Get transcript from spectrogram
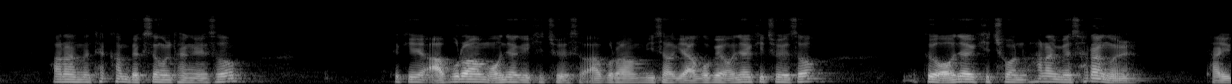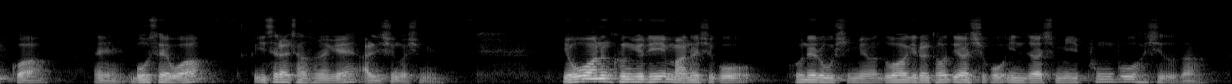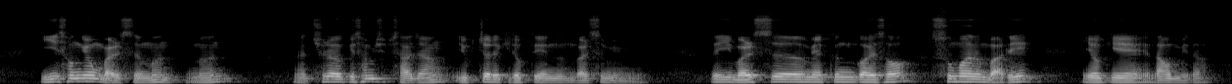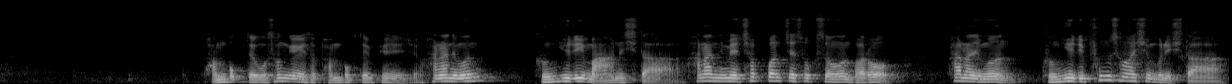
하나님은 택한 백성을 향해서 특히 아브라함 언약의 기초에서 아브라함, 이삭, 야곱의 언약의 기초에서 그 언약의 기초한 하나님의 사랑을 다윗과 예, 모세와 그 이스라엘 자손에게 알리신 것입니다. 여호와는 긍휼이 많으시고 은혜로우시며 노하기를 더디하시고 인자심이 풍부하시도다. 이 성경 말씀은 출애굽기 34장 6절에 기록되어 있는 말씀입니다. 이 말씀에 근거해서 수많은 말이 여기에 나옵니다. 반복되고 성경에서 반복된 표현이죠. 하나님은 긍휼이 많으시다. 하나님의 첫 번째 속성은 바로 하나님은 긍휼이 풍성하신 분이시다.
